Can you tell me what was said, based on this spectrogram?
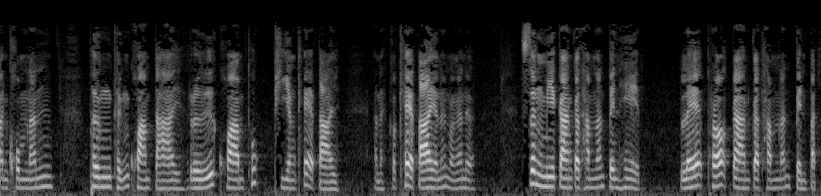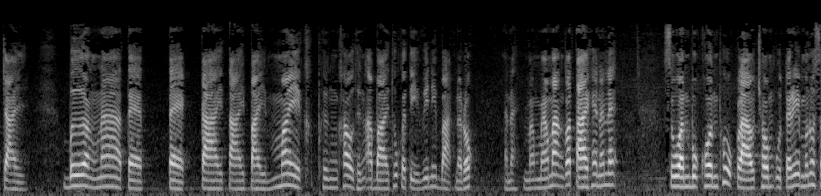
อันคมนั้น เพึงถึงความตายหรือความทุกข์เพียงแค่ตายอันนะก็แค่ตายอันนั้นว่างั้นเถอะซึ่งมีการกระทำนั้นเป็นเหตุ และเพราะการกระทำนั้นเป็นปัจจัย เบื้องหน้าแต่แตกกายตายไปไม่พึงเข้าถึงอบายทุกติวินิบาตนรกนะแม้มั่งก็ตายแค่นั้นแหละส่วนบุคคลผู้กล่าวชมอุตริมนุส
